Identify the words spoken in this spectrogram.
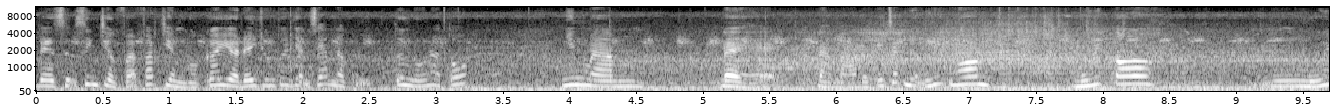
về sự sinh trưởng và phát triển của cây ở đây chúng tôi nhận xét là cũng tương đối là tốt. Nhưng mà để đảm bảo được cái chất lượng mít ngon, múi to, múi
